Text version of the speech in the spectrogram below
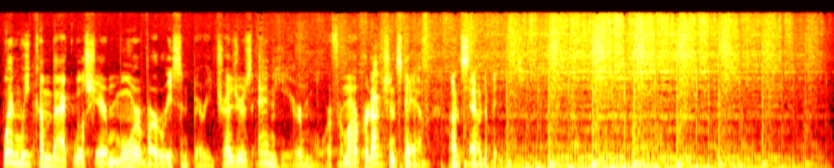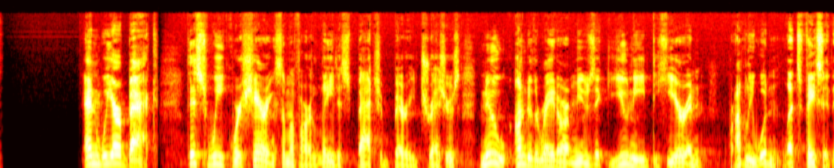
When we come back, we'll share more of our recent buried treasures and hear more from our production staff on Sound Opinions. And we are back. This week, we're sharing some of our latest batch of buried treasures, new under the radar music you need to hear and probably wouldn't, let's face it,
